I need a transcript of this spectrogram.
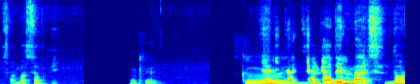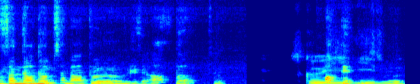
Ça m'a surpris. Ok. Il y a quelqu'un qui a regardé le match dans le Thunderdome, ça m'a un peu. euh, Ah, bah. parce que Ok. ils,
